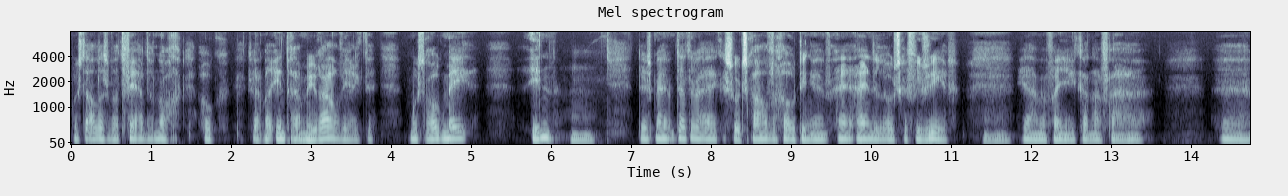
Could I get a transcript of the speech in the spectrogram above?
Moest alles wat verder nog ook zeg maar intramuraal werkte, moest er ook mee in. Dus men, dat was eigenlijk een soort schaalvergroting en e- eindeloos gefuseer. Ja, waarvan je je kan afvragen eh,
